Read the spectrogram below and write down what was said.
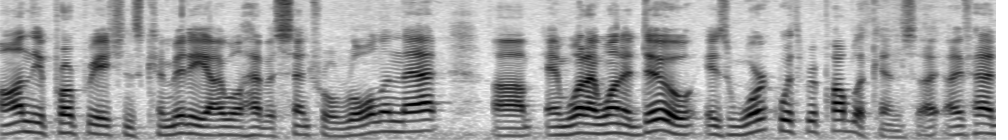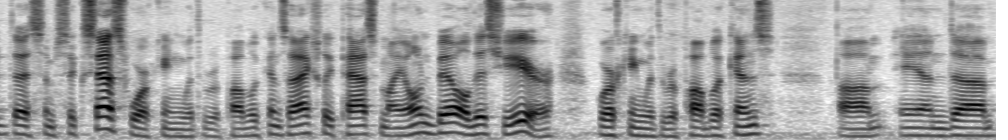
on the Appropriations Committee, I will have a central role in that. Um, and what I want to do is work with Republicans. I, have had uh, some success working with Republicans. I actually passed my own bill this year working with Republicans. Um, and um,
